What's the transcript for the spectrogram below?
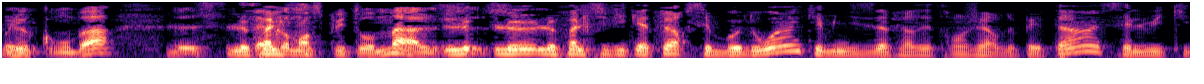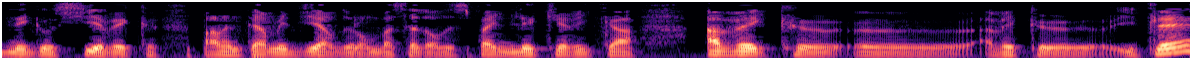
le combat. Le, ça commence plutôt mal. Le, le falsificateur, c'est Baudouin, qui est ministre des Affaires étrangères de Pétain. C'est lui qui négocie avec, par l'intermédiaire de l'ambassadeur d'Espagne, l'Equerica, avec, euh, euh, avec euh, Hitler.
